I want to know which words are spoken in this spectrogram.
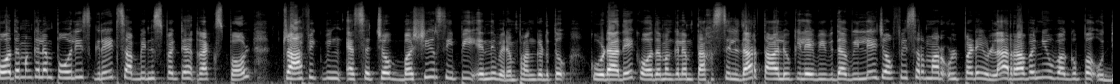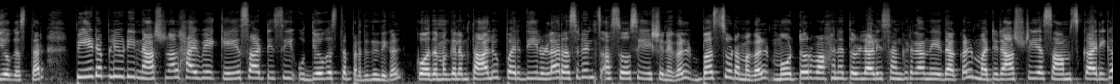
Kothamangalam police grade sub inspector Rex Paul traffic wing S H O Basheer C P എന്നിവരും പങ്കെടുത്തു. കൂടാതെ കോതമംഗലം തഹസിൽദാർ താലൂക്കിലെ വിവിധ വില്ലേജ് ഓഫീസർമാർ ഉൾപ്പെടെയുള്ള റവന്യൂ വകുപ്പ് ഉദ്യോഗസ്ഥർ P W D national highway K S R T C ഉദ്യോഗസ്ഥ പ്രതിനിധികൾ കോതമംഗലം താലൂക്ക് പരിധിയിലുള്ള റെസിഡൻസ് അസോസിയേഷനുകൾ ബസ് ഉടമകൾ മോട്ടോർ വാഹന തൊഴിലാളി സംഘടനാ നേതാക്കൾ മറ്റ് രാഷ്ട്രീയ സാംസ്കാരിക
